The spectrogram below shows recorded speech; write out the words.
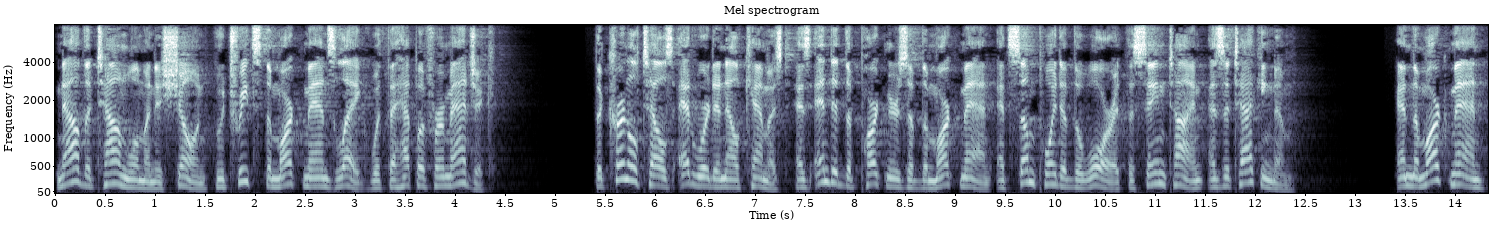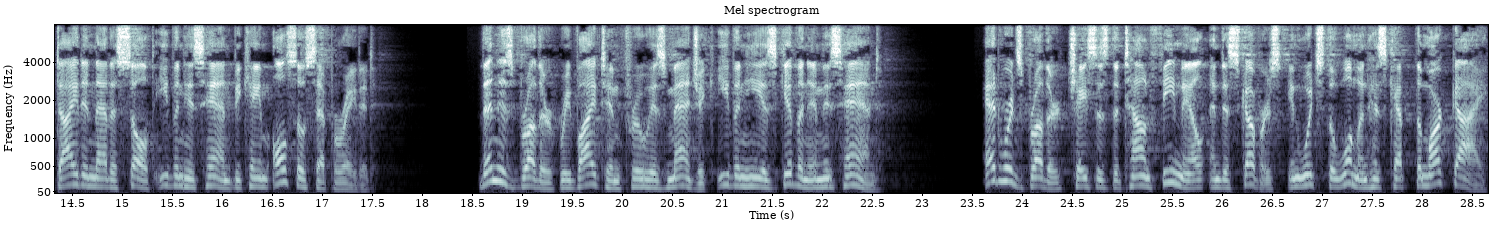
Now the town woman is shown who treats the marked man's leg with the help of her magic. The colonel tells Edward an alchemist has ended the partners of the marked man at some point of the war at the same time as attacking them. And the marked man died in that assault even his hand became also separated. Then his brother revived him through his magic even he has given him his hand. Edward's brother chases the town female and discovers in which the woman has kept the mark guy.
